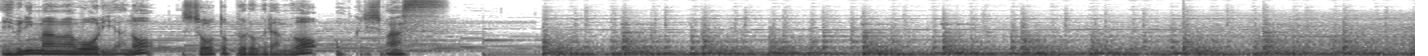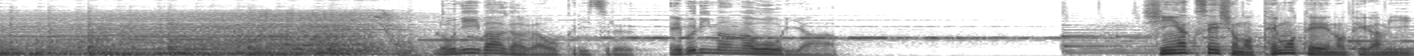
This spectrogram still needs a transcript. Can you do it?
エブリマンアウォーリアのショートプログラムをお送りします。ロニーバーガーがお送りするエブリマン・ア・ウォーリアー。新約聖書のテモテへの手紙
